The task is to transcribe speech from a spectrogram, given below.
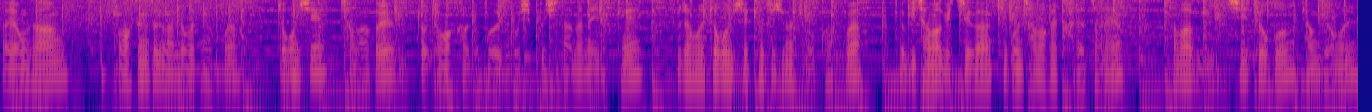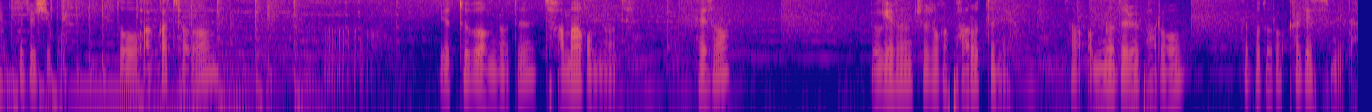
자, 영상 자막 생성이 완료가 되었고요. 조금씩 자막을 좀 정확하게 보여주고 싶으시다면 이렇게 수정을 조금씩 해주시면 좋을 것 같고요. 여기 자막 위치가 기본 자막을 가렸잖아요. 자막 위치 조금 변경을 해주시고 또 아까처럼 어, 유튜브 업로드, 자막 업로드 해서 여기에서는 주소가 바로 뜨네요. 자, 업로드를 바로 해보도록 하겠습니다.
